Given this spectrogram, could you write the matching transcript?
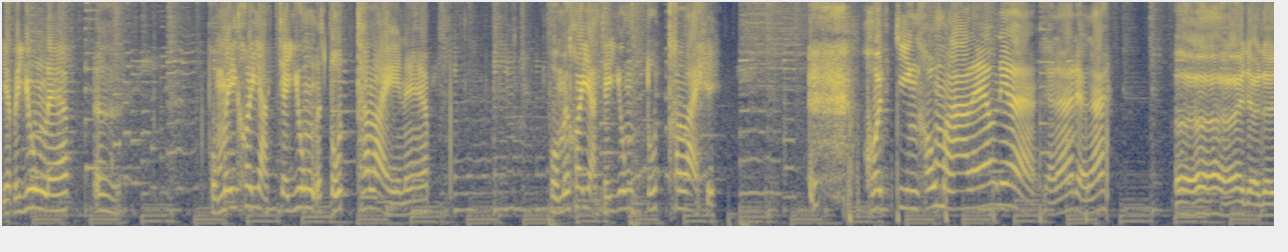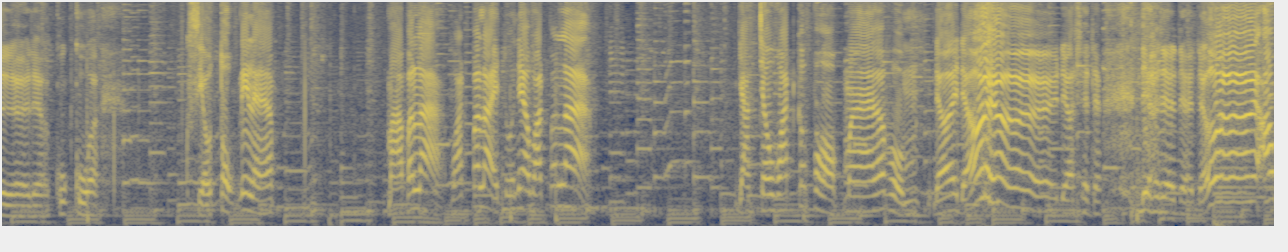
อย่าไปยุ่งเลยครับ เออ ผมไม่ค่อยอยากจะยุ่งตุ๊ดเท่าไหร่นะครับ ผมไม่ค่อยอยากจะยุ่งตุ๊ดเท่าไหร่ คนจริงเขามาแล้วเนี่ย เดี๋ยวนะ เดี๋ยวนะ เออเดี๋ยวเดี๋ยวเดี๋ยวกูกลัว เสียวตกนี่แหละครับ มาปะล่ะ วัดปะล่ะตัวเนี้ยวัดปะล่ะ อยากจะวัดก็บอกมาครับผม เดี๋ยวเดี๋ยวเดี๋ยวเดี๋ยวเดี๋ยวเดี๋ยวเดี๋ยวเดี๋ยวเอ้ยเอ้า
